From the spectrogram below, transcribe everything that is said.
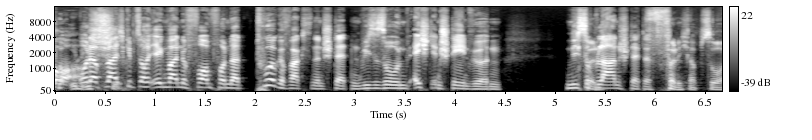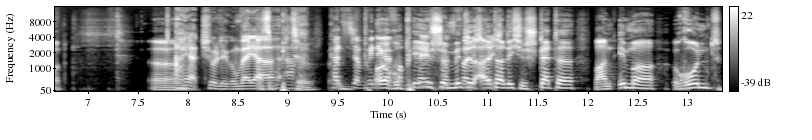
Oder vielleicht gibt es auch irgendwann eine Form von naturgewachsenen Städten, wie sie so in echt entstehen würden. Nicht so Völlig. Planstädte. Völlig absurd. Äh, Ah ja, Entschuldigung, wäre ja. also bitte. Ach, kannst ja weniger Europäische mittelalterliche Städte waren immer rund,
